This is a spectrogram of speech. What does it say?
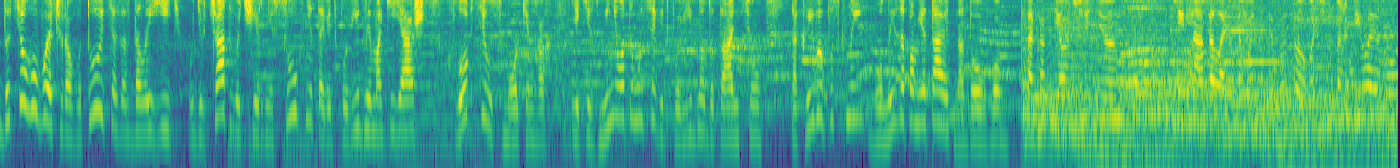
До цього вечора готуються заздалегідь. У дівчат вечірні сукні та відповідний макіяж. Хлопці у смокінгах, які змінюватимуться відповідно до танцю. Такий випускний вони запам'ятають надовго. Так как я очень э, сильно отдалась этому институту, очень полюбила его,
